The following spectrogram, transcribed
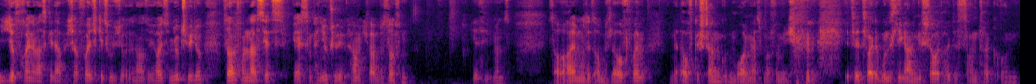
Jo Freunde, was geht ab? Ich hoffe, euch geht's gut. Genauso wie heute ein YouTube-Video. Sorry von, dass jetzt gestern kein YouTube-Video kam. Ich war besoffen. Hier sieht man's. Sauerei, muss jetzt auch ein bisschen aufräumen. Bin gerade aufgestanden. Guten Morgen erstmal für mich. Jetzt wird zweite Bundesliga angeschaut. Heute ist Sonntag und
